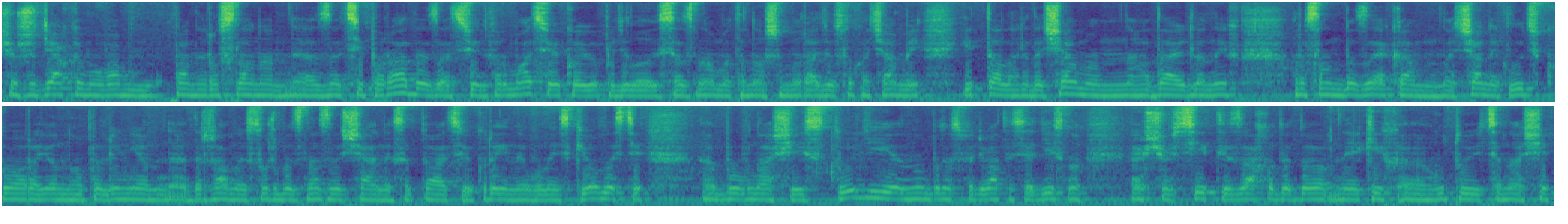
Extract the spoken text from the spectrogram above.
Е, Що ж, дякуємо вам, пане Руслане, за ці поради, за цю інформацію, якою ви поділилися з нами та нашими радіослухачами і телеглядачами. Нагадаю, для них Руслан Безека, начальник Луцького районного управління Державної служби з надзвичайних ситуацій України у Волинській області, був в нашій студії. Ну, будемо сподіватися, дійсно, що всі ті заходи, до яких е, готуються наші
